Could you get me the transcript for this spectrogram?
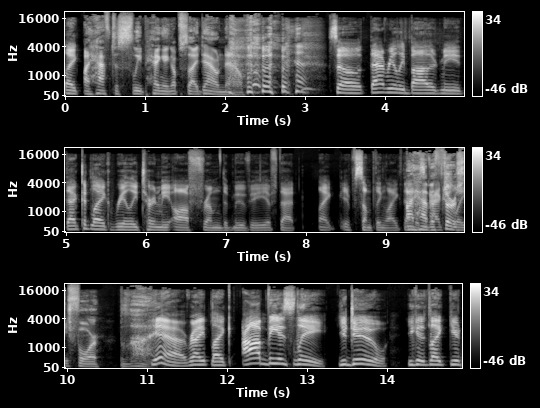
Like I have to sleep hanging upside down now. so that really bothered me. That could like really turn me off from the movie if that like if something like that. I have a actually, thirst for blood. Yeah, right. Like obviously you do. You could like your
